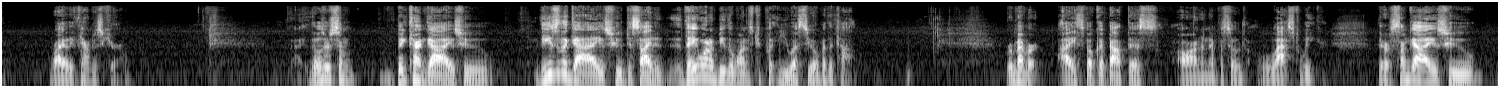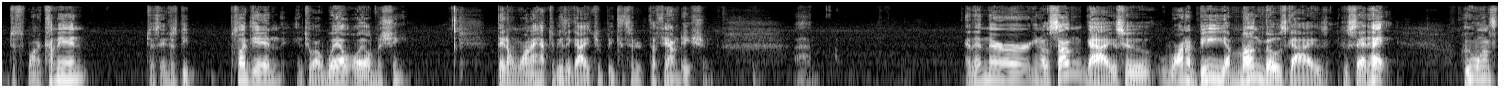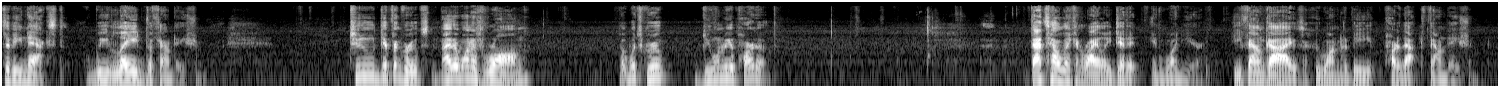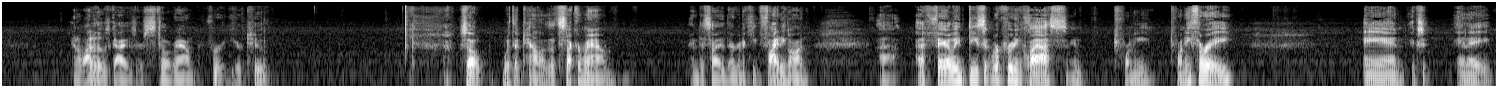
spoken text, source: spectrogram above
Riley found his cure. Those are some big time guys who, these are the guys who decided they want to be the ones to put USC over the top. Remember, I spoke about this on an episode last week. There are some guys who just want to come in just and just be plugged in into a well oiled machine. They don't want to have to be the guys to be considered the foundation. Um, and then there are, you know, some guys who want to be among those guys who said, hey, who wants to be next? We laid the foundation. Two different groups. Neither one is wrong. But which group do you want to be a part of? That's how Lincoln Riley did it in one year. He found guys who wanted to be part of that foundation. And a lot of those guys are still around for year two. So, with a talent that stuck around and decided they're going to keep fighting on, uh, a fairly decent recruiting class in 2023, and and a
